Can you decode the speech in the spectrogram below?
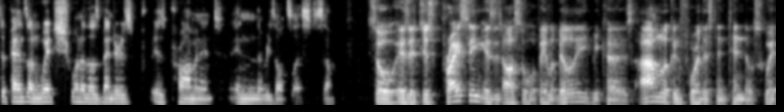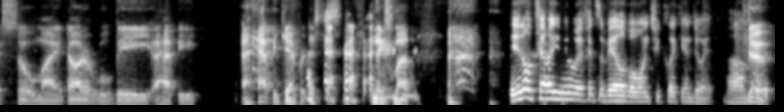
depends on which one of those vendors is prominent in the results list. So so is it just pricing? Is it also availability? Because I'm looking for this Nintendo Switch, so my daughter will be a happy a happy camper this, this next month. it'll tell you if it's available once you click into it. Um, Dude.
